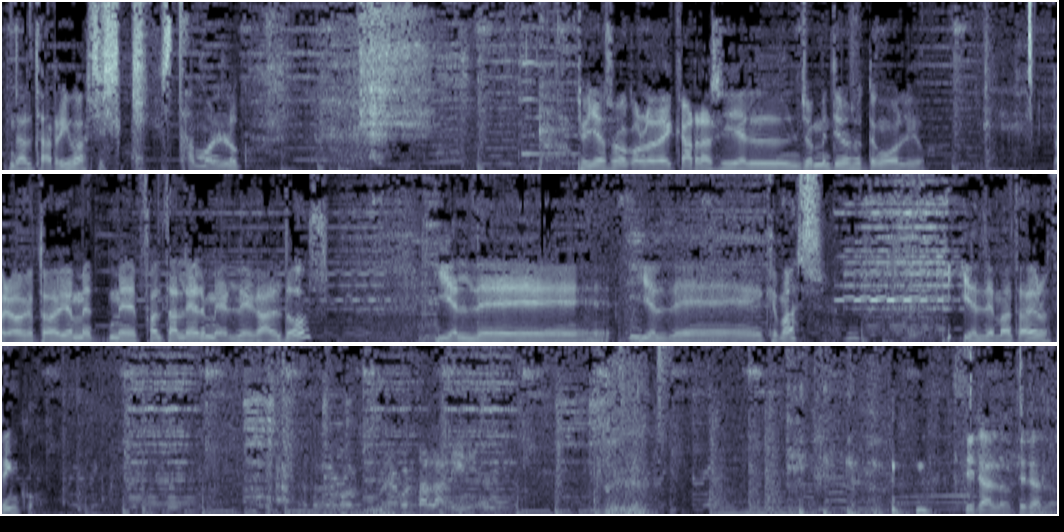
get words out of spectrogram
de alta arriba. Si es que estamos locos. Yo ya solo con lo de Carras y el Yo Mentiroso tengo lío. Pero que todavía me, me falta leerme el de Gal 2 y el de... y el de... ¿qué más? Y el de Matadero 5. Voy a cortar la línea. Tíralo, tíralo.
